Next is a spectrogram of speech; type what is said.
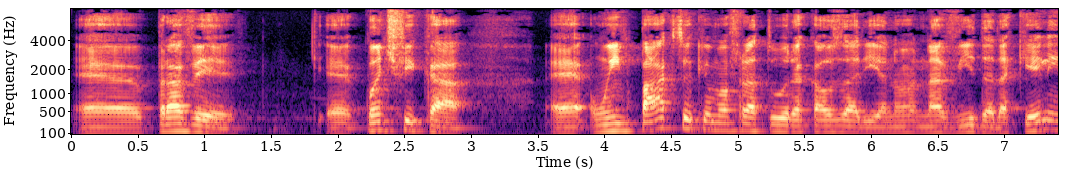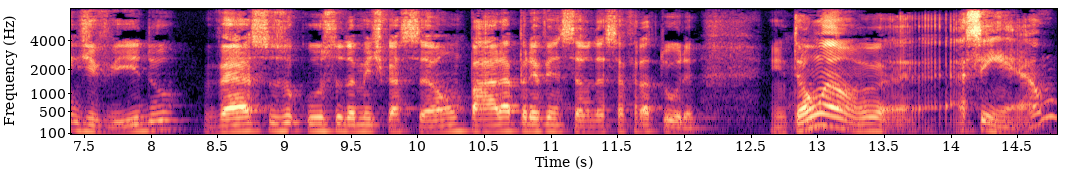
é, para ver, é, quantificar é, o impacto que uma fratura causaria no, na vida daquele indivíduo versus o custo da medicação para a prevenção dessa fratura. Então, é, é assim, é, um,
